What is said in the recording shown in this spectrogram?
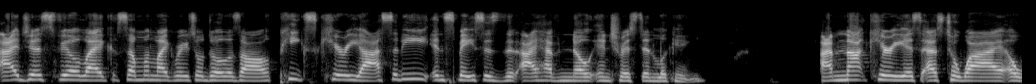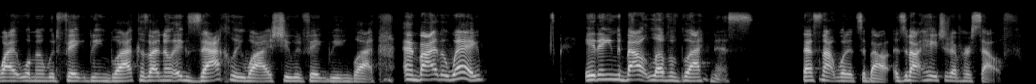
I just feel like someone like Rachel Dolezal piques curiosity in spaces that I have no interest in looking. I'm not curious as to why a white woman would fake being black because I know exactly why she would fake being black. And by the way, it ain't about love of blackness. That's not what it's about. It's about hatred of herself.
